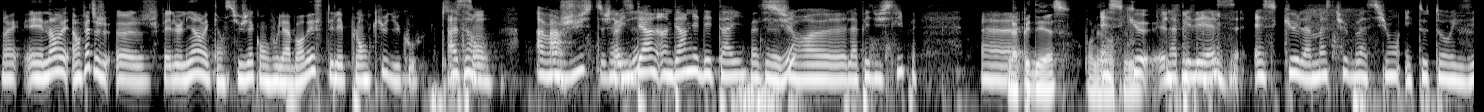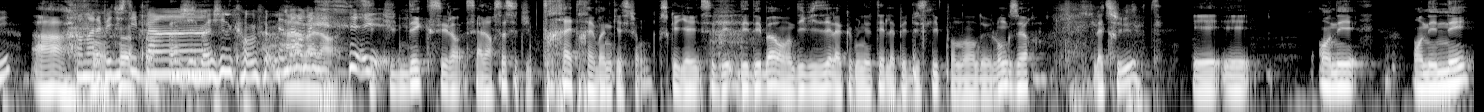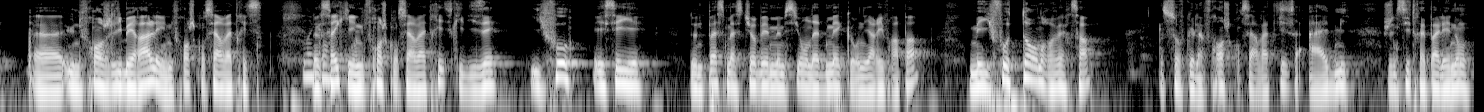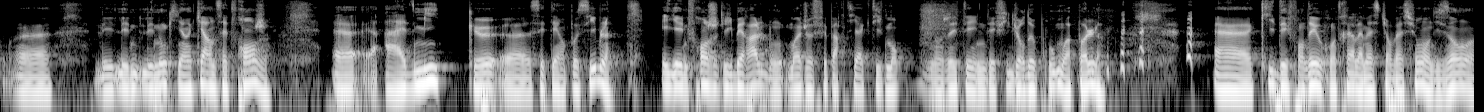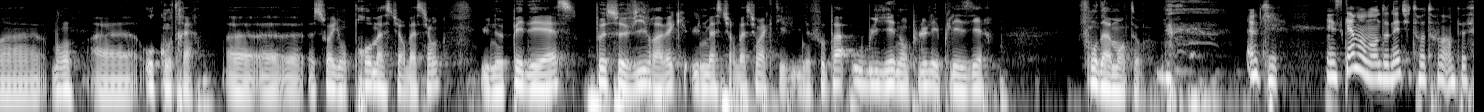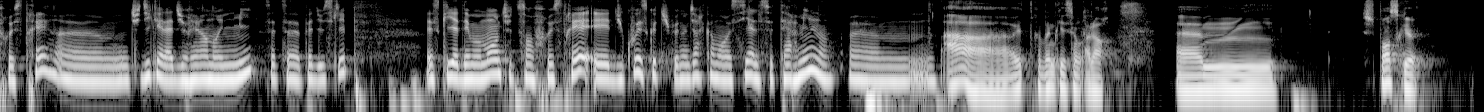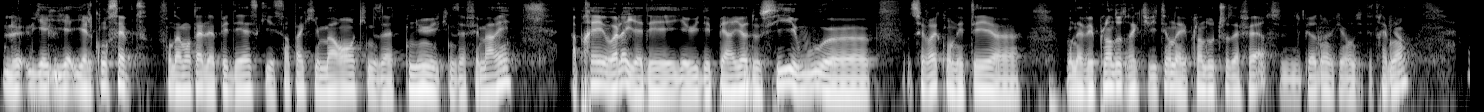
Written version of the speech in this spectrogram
Ouais. Et non, mais en fait, je, euh, je fais le lien avec un sujet qu'on voulait aborder, c'était les plans cul du coup. Qui Attends. sont- avant Ah, juste, j'avais der- un dernier détail sur euh, la paix du slip. Euh, La PDS pour les Est-ce que la PDS, est-ce que la masturbation est autorisée Ah. pendant la paix du slip Ben, Ah, J'imagine quand même. Non, Ah, bah mais- c'est une excellente. Alors ça, c'est une très très bonne question parce y a c'est des, des débats ont divisé la communauté de la paix du slip pendant de longues heures là-dessus, et, et on est on est né euh, une frange libérale et une frange conservatrice. Donc c'est vrai qu'il y a une frange conservatrice qui disait il faut essayer de ne pas se masturber même si on admet qu'on n'y arrivera pas, mais il faut tendre vers ça. Sauf que la frange conservatrice a admis, je ne citerai pas les noms, euh, les, les- noms qui incarnent cette frange, euh, a admis que euh, c'était impossible. Et il y a une frange libérale, dont moi je fais partie activement, j'ai été une des figures de proue, moi Paul, euh, qui défendait au contraire la masturbation en disant euh, bon, euh, au contraire, soyons pro-masturbation, une PDS peut se vivre avec une masturbation active. Il ne faut pas oublier non plus les plaisirs fondamentaux. Ok. Est-ce qu'à un moment donné, tu te retrouves un peu frustré Tu dis qu'elle a duré un an et demi, cette paix du slip. Est-ce qu'il y a des moments où tu te sens frustré Et du coup, est-ce que tu peux nous dire comment aussi elle se termine Euh, Ah, oui, très bonne question. Alors, euh, je pense que il y, a- le concept fondamental de la PDS qui est sympa, qui est marrant, qui nous a tenus et qui nous a fait marrer. Après, voilà, il y a eu des périodes aussi où euh, c'est vrai qu'on était, euh, on avait plein d'autres activités, on avait plein d'autres choses à faire. C'est des périodes dans lesquelles on était très bien.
